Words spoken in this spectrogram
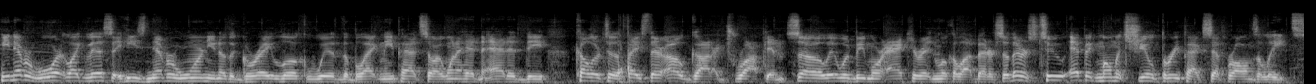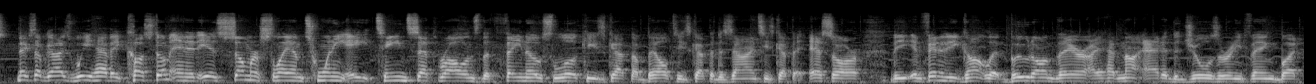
he never wore it like this. He's never worn, you know, the gray look with the black knee pads. So I went ahead and added the color to the face there. Oh god, I dropped him. So it would be more accurate and look a lot better. So there's two Epic Moments Shield 3-pack Seth Rollins Elites. Next up, guys, we have a custom, and it is SummerSlam 2018 Seth Rollins, the Thanos look. He's got the belt, he's got the designs, he's got the SR, the Infinity Gauntlet boot on there. I have not added the jewels or anything, but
